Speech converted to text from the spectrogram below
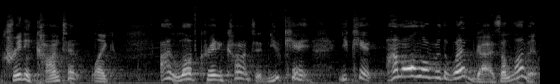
creating content. Like I love creating content. You can't, you can't. I'm all over the web, guys. I love it.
